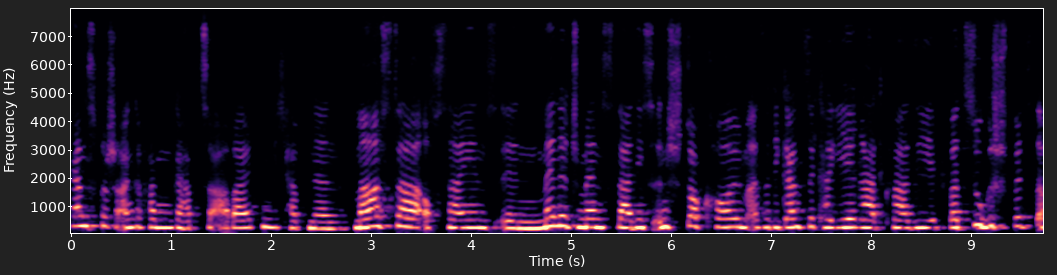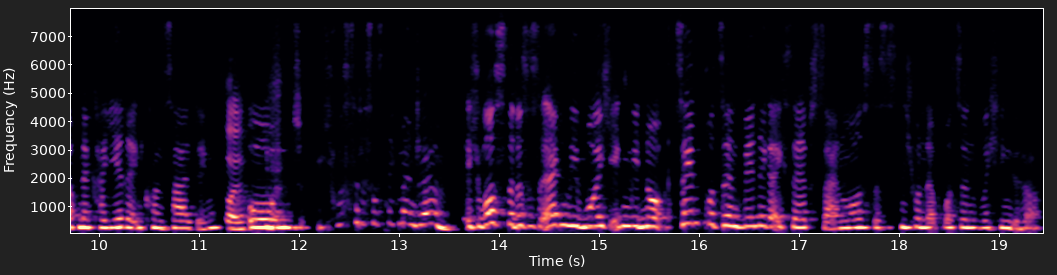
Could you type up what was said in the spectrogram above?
ganz frisch angefangen gehabt zu arbeiten. Ich habe einen Master of Science in Management Studies in Stockholm. Also die ganze Karriere hat quasi, war zugespitzt auf eine Karriere in Consulting. Voll. Und ich wusste, das ist nicht mein Jam. Ich wusste, das ist irgendwie, wo ich irgendwie nur 10% weniger ich selbst sein muss. Das ist nicht 100%, wo ich hingehöre.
